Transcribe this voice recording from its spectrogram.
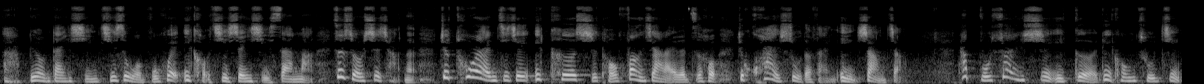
啊，不用担心，其实我不会一口气升息三码。这时候市场呢，就突然之间一颗石头放下来了之后，就快速的反应上涨。它不算是一个利空出尽，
